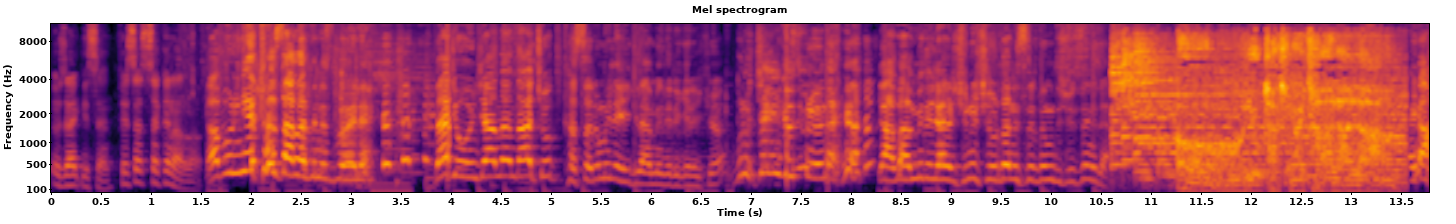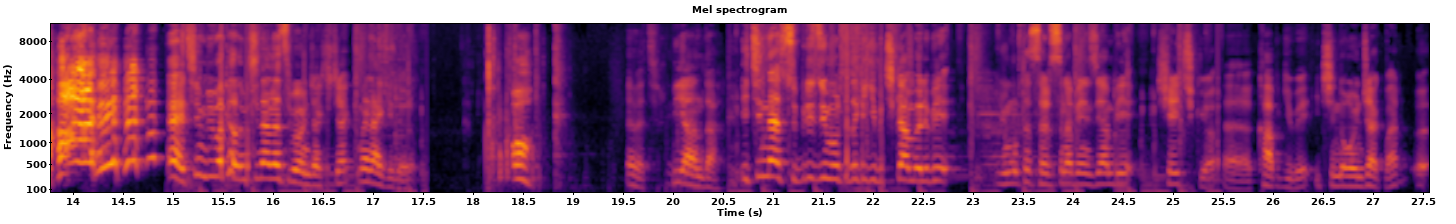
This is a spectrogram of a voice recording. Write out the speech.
Özellikle sen. Fesat sakın anlama. Ya bunu niye tasarladınız böyle? Bence oyuncağından daha çok tasarımıyla ilgilenmeleri gerekiyor. Bunu çekin gözümün önünden ya. Ya ben bir de yani şunu şuradan ısırdığımı düşünsenize. You touch my tra-la-la. Evet şimdi bir bakalım içinden nasıl bir oyuncak çıkacak merak ediyorum. Oh! Evet bir anda. İçinden sürpriz yumurtadaki gibi çıkan böyle bir yumurta sarısına benzeyen bir şey çıkıyor. Ee, kap gibi. İçinde oyuncak var. Ö-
